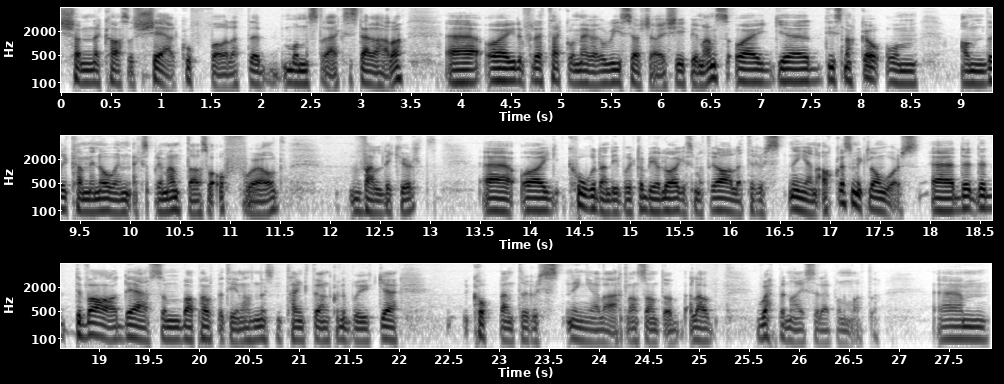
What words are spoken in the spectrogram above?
skjønne hva som skjer, hvorfor dette monsteret eksisterer her, da. Og jeg, for det er Tech og meg er researcher i Sheep imens, og jeg, de snakker om andre Kaminoan-eksperimenter som var off-world. Veldig kult. Uh, og hvordan de bruker biologisk materiale til rustningen, akkurat som i Clone Wars. Uh, det, det, det var det som var Palpatine. Han liksom tenkte han kunne bruke kroppen til rustning eller et eller annet sånt, eller weaponize det på noen måte. Um,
